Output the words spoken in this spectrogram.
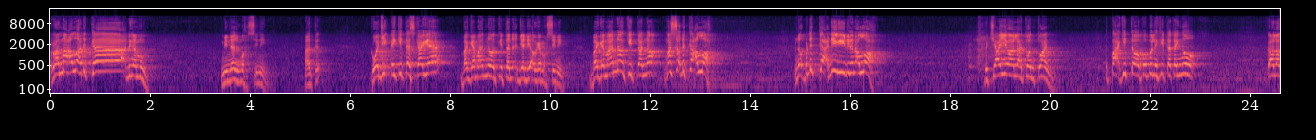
Rahmat Allah dekat denganmu. Minal muhsinin. Ha tu. Kewajipan kita sekarang bagaimana kita nak jadi orang muhsinin? Bagaimana kita nak masuk dekat Allah? Nak berdekat diri dengan Allah. Percayalah tuan-tuan. Tempat kita apa boleh kita tengok. Kalau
